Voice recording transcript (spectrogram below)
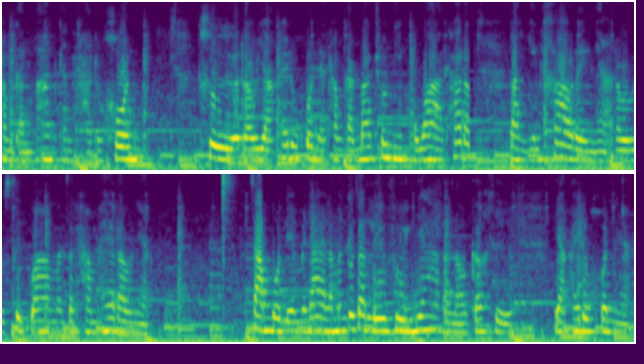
ทำการบ้านกันค่ะทุกคน คือเราอยากให้ทุกคนเนี่ยทำการบ้านช่วงนี้เพราะว่าถ้าเราหลังกินข้าวอะไรเงี้ยเรารู้สึกว่ามันจะทำให้เราเนี่ย จำบทเรียนไม่ได้แล้วมันก็จะลือฟื้นยากอะเนาะก็คือ อยากให้ทุกคนเนี่ย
